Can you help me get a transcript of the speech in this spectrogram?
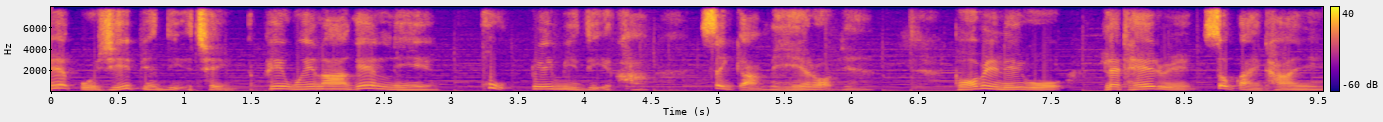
ရွက်ကိုရေးပြင်သည့်အချိန်အဖေဝင်လာခဲ့လျင်ခုတွေးမိသည့်အခါစိတ်ကမရေတော့ပြန်ဘောပင်လေးကိုလက်ထဲတွင်စုပ်ကင်ထားရင်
